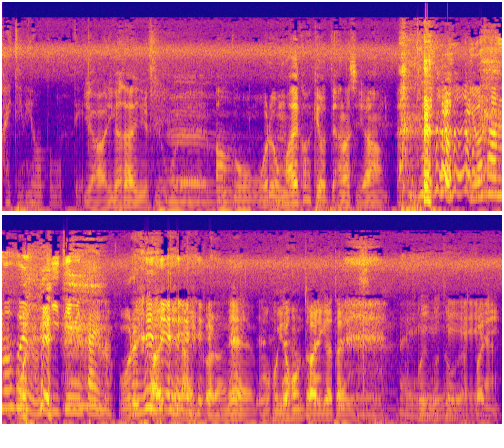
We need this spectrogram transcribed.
書いてみようと思って。いやありがたいですよこれ、うん。僕俺お前書けよって話やん、岩さんのそういうの聞いてみたいな。俺書いてないからね。いや本当ありがたいですよ。はい。こういうことをやっぱいやいやいり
